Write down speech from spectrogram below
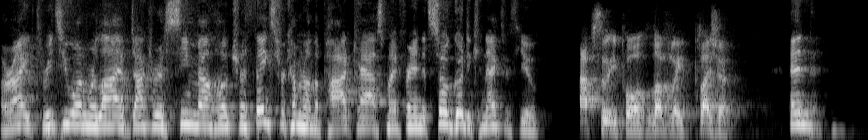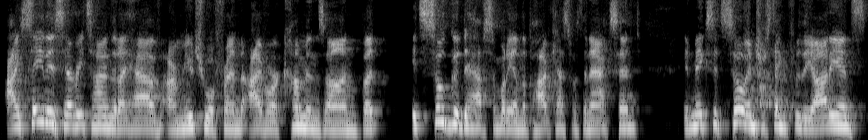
All right, three, two, one, we're live. Dr. Aseem Malhotra, thanks for coming on the podcast, my friend. It's so good to connect with you. Absolutely, Paul. Lovely. Pleasure. And I say this every time that I have our mutual friend Ivor Cummins on, but it's so good to have somebody on the podcast with an accent. It makes it so interesting for the audience.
